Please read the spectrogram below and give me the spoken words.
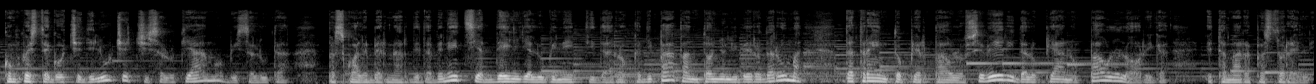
Con queste gocce di luce ci salutiamo, vi saluta Pasquale Bernardi da Venezia, Delia Lubinetti da Rocca di Papa, Antonio Libero da Roma, da Trento Pierpaolo Severi, da Loppiano Paolo Loriga e Tamara Pastorelli.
